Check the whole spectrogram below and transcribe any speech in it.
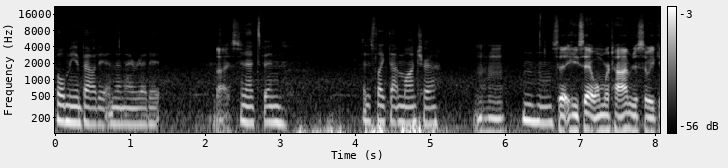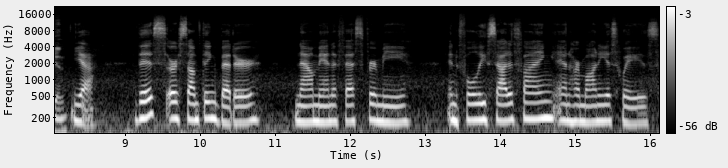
told me about it, and then I read it, Nice. and that's been. I just like that mantra. Mm-hmm. Mm-hmm. Say he say it one more time just so we can. Yeah, this or something better now manifests for me in fully satisfying and harmonious ways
